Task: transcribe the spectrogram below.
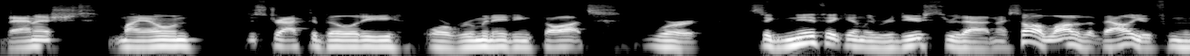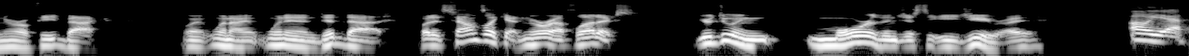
vanished. My own distractibility or ruminating thoughts were significantly reduced through that. And I saw a lot of the value from the neurofeedback when, when I went in and did that. But it sounds like at Neuroathletics, you're doing more than just EEG, right? Oh, yeah.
